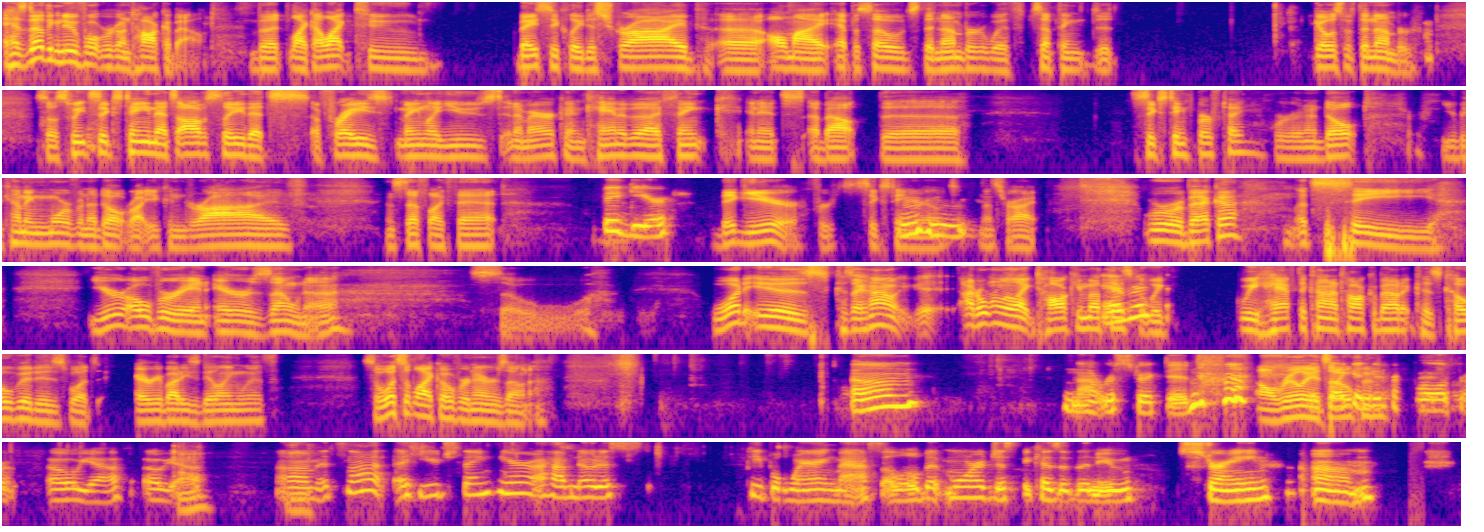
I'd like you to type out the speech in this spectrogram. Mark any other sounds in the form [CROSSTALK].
has nothing to do with what we're going to talk about, but like I like to basically describe uh, all my episodes, the number with something that goes with the number. So Sweet 16, that's obviously that's a phrase mainly used in America and Canada, I think, and it's about the 16th birthday where an adult you're becoming more of an adult, right? You can drive and stuff like that. Big year. Big year for 16 year olds. That's right. Well, Rebecca, let's see. You're over in Arizona. So, what is because I kind of I don't really like talking about this, but we we have to kind of talk about it because COVID is what everybody's dealing with. So, what's it like over in Arizona? Um, not restricted. Oh, really? [LAUGHS] It's, like a open. different world from. Oh yeah. Oh yeah. Mm. Um, it's not a huge thing here. I have noticed people wearing masks a little bit more just because of the new strain. Um,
